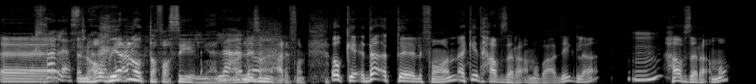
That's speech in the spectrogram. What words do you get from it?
آه خلص. إنه هو. بيعنوا التفاصيل يعني ما لازم نعرفهم أوكي دق التليفون أكيد حافظة رقمه بعدك لا؟ مم. حافظة رقمه؟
